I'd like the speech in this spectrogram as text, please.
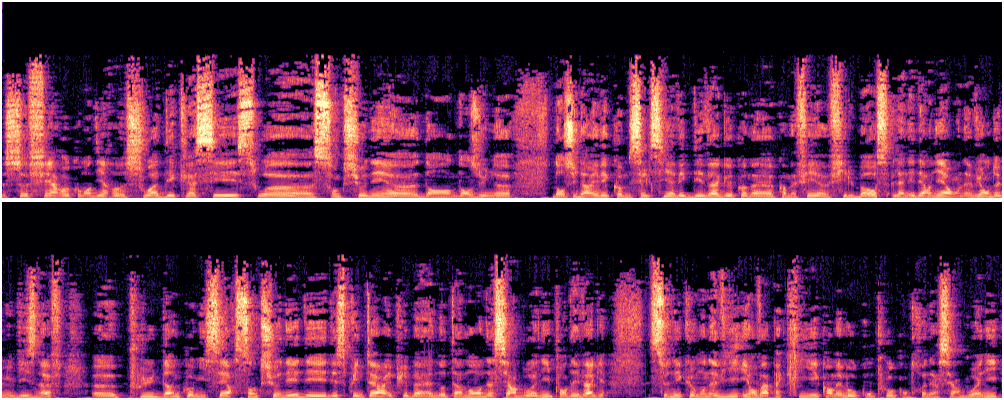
se faire euh, comment dire euh, soit déclassé, soit euh, sanctionné euh, dans dans une dans une arrivée comme celle-ci avec des vagues comme a, comme a fait euh, Phil Baus l'année dernière. On a vu en 2019 euh, plus d'un commissaire sanctionner des des sprinters et puis bah, notamment Nasser Bouani pour des vagues. Ce n'est que mon avis et on va pas crier quand même au complot contre Nasser Bouani.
